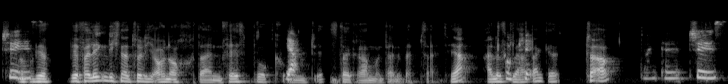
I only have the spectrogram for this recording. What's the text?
Tschüss. Wir, wir, verlinken dich natürlich auch noch deinen Facebook ja. und Instagram und deine Website. Ja, alles klar. Okay. Danke. Ciao. Danke. Tschüss.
